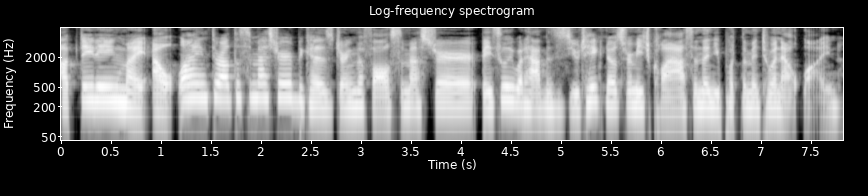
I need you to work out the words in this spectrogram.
updating my outline throughout the semester because during the fall semester, basically what happens is you take notes from each class and then you put them into an outline.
